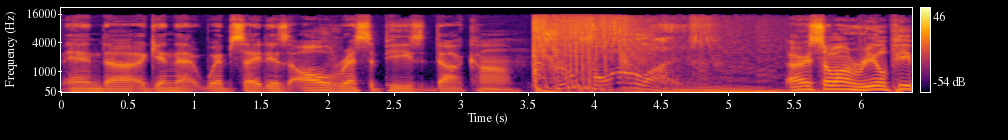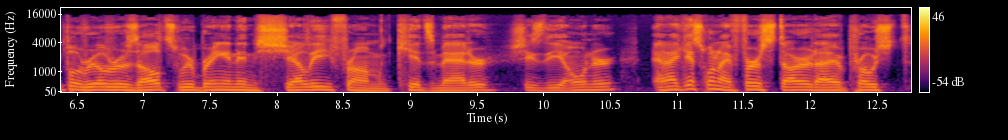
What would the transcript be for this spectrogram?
And uh, again that website is allrecipes.com True Form Life. All right, so on Real People, Real Results, we're bringing in Shelly from Kids Matter. She's the owner. And I guess when I first started, I approached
